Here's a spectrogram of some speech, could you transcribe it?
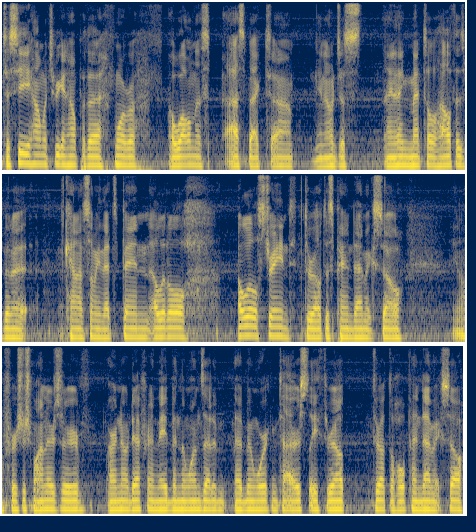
to see how much we can help with a more of a, a wellness aspect. Um, you know, just I think mental health has been a kind of something that's been a little a little strained throughout this pandemic. So, you know, first responders are are no different. They've been the ones that have, have been working tirelessly throughout throughout the whole pandemic. So.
